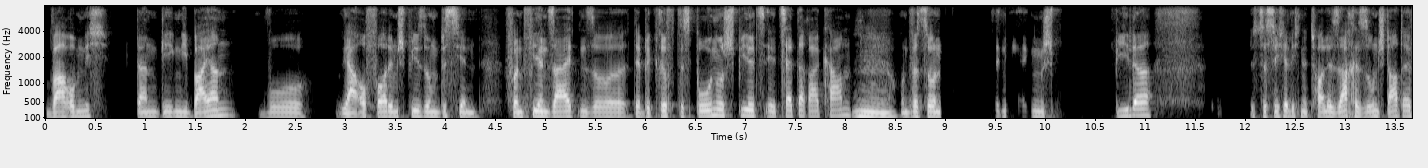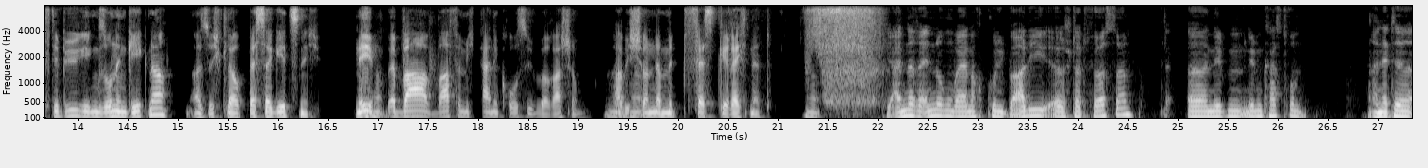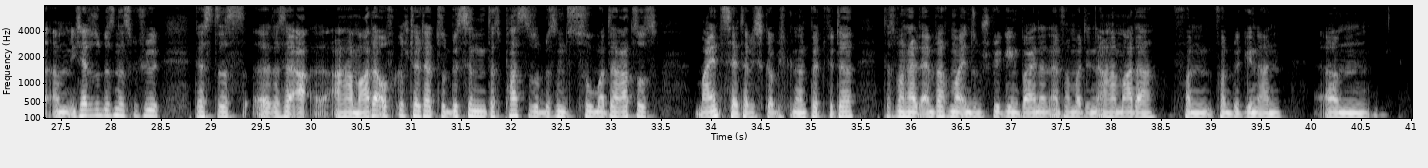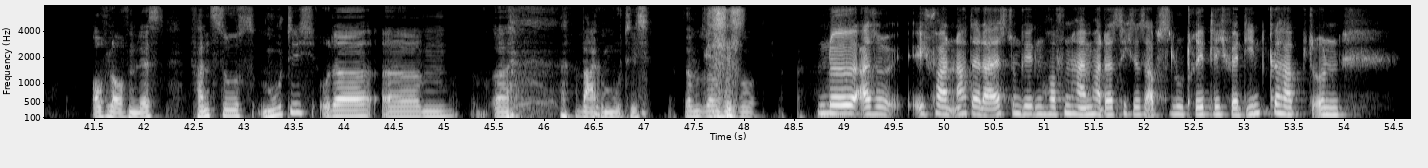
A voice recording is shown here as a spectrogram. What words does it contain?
warum nicht dann gegen die Bayern, wo ja auch vor dem Spiel so ein bisschen von vielen Seiten so der Begriff des Bonusspiels etc. kam. Mhm. Und für so einen 18-jährigen Spieler ist das sicherlich eine tolle Sache. So ein Startelfdebüt gegen so einen Gegner. Also ich glaube, besser geht's nicht. Nee, Ja. war, war für mich keine große Überraschung. Ja, Habe ich ja. schon damit fest gerechnet. Die andere Änderung war ja noch Kulibali äh, statt Förster äh, neben neben Castro. Annette, ähm, ich hatte so ein bisschen das Gefühl, dass das, äh, dass er Ahamada aufgestellt hat, so ein bisschen, das passte so ein bisschen zu Matarazzos Mindset, habe ich es glaube ich genannt bei Twitter, dass man halt einfach mal in so einem Spiel gegen Bayern dann einfach mal den Ahamada von von Beginn an ähm, auflaufen lässt. Fandst du es mutig oder ähm, äh, wagemutig? Sagen, wir so. Nö, also ich fand nach der Leistung gegen Hoffenheim hat er sich das absolut redlich verdient gehabt und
